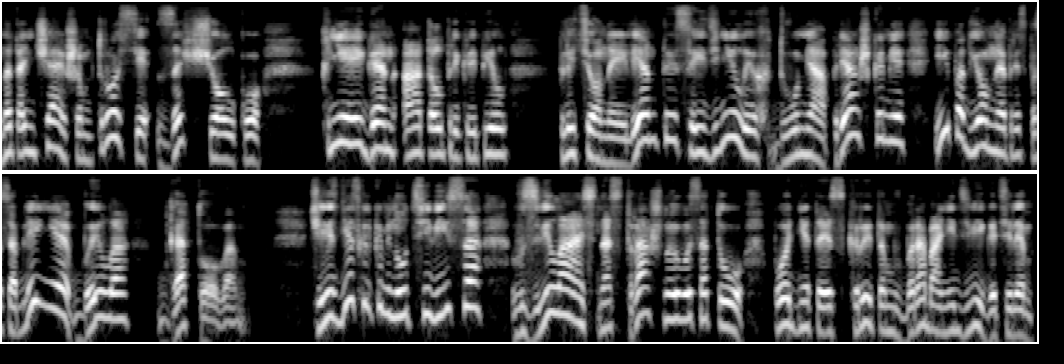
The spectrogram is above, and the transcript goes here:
на тончайшем тросе защелку. К ней Ген Атл прикрепил плетеные ленты, соединил их двумя пряжками, и подъемное приспособление было готово. Через несколько минут Сивиса взвелась на страшную высоту, поднятая скрытым в барабане двигателем.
